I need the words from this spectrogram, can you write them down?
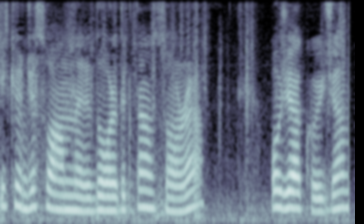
İlk önce soğanları doğradıktan sonra ocağa koyacağım.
